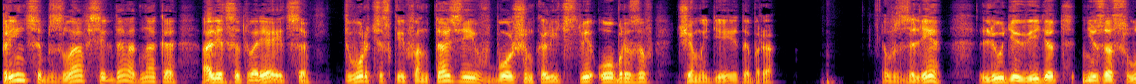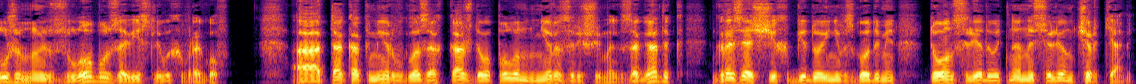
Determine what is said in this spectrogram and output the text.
Принцип зла всегда, однако, олицетворяется творческой фантазией в большем количестве образов, чем идея добра. В зле люди видят незаслуженную злобу завистливых врагов. А так как мир в глазах каждого полон неразрешимых загадок, грозящих бедой и невзгодами, то он, следовательно, населен чертями.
